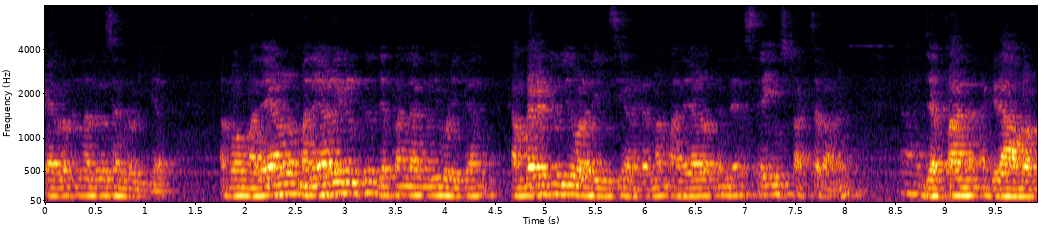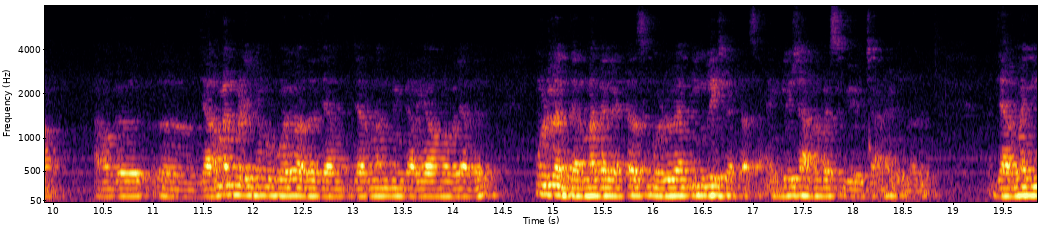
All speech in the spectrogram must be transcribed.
കേരളത്തിൽ നല്ലൊരു സെന്റർ ഇല്ല. അപ്പോൾ മലയാളം മലയാളികൾക്ക് ജപ്പാൻ ലാംഗ്വേജ് പഠിക്കാൻ കമ്പാരിറ്റീവ്ലി വളരെ ഈസിയാണ് കാരണം മലയാളത്തിന്റെ സെയിം സ്ട്രക്ചറാണ് ജപ്പാൻ ഗ്രാമർ നമുക്ക് ജർമ്മൻ പഠിക്കുമ്പോൾ പോലും അത് ജർമ്മൻ നിങ്ങൾക്ക് അറിയാവുന്ന പോലെ അത് മുഴുവൻ ജർമ്മന്റെ ലെറ്റേഴ്സ് മുഴുവൻ ഇംഗ്ലീഷ് ലെറ്റേഴ്സ് ആണ്. ഇംഗ്ലീഷ് ആൽഫബറ്റ്സ് ഉപയോഗിച്ചാണ് എഴുതുന്നത്. ജർമ്മനി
